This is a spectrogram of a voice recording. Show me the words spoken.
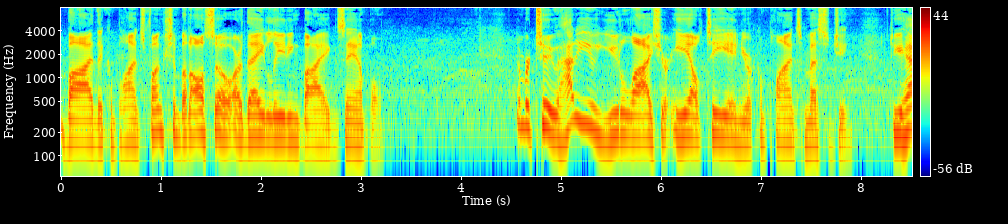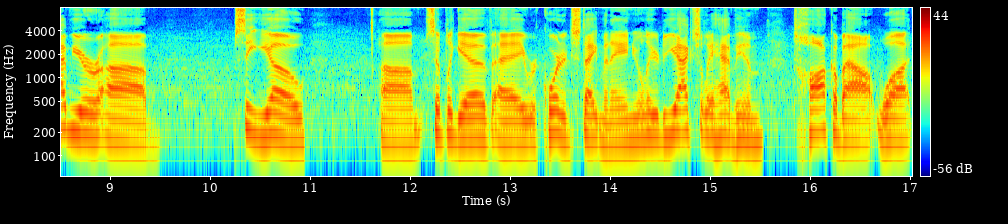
by the compliance function, but also are they leading by example? Number two, how do you utilize your ELT and your compliance messaging? Do you have your uh, CEO um, simply give a recorded statement annually, or do you actually have him talk about what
